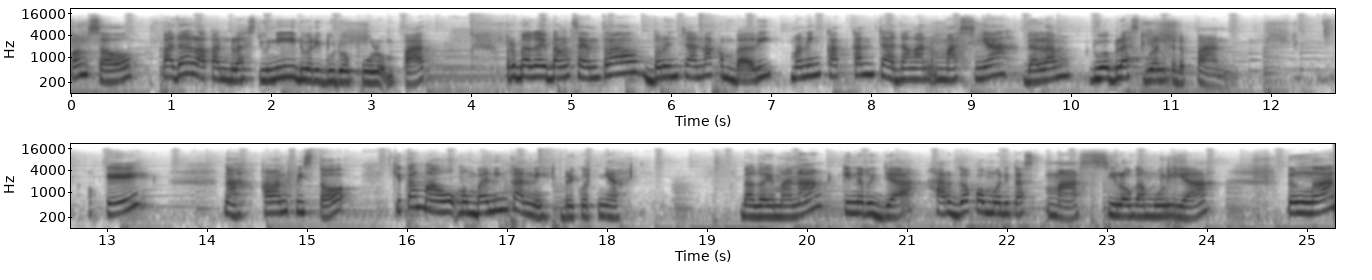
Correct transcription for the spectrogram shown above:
Council pada 18 Juni 2024, Berbagai bank sentral berencana kembali meningkatkan cadangan emasnya dalam 12 bulan ke depan. Oke. Nah, kawan Visto, kita mau membandingkan nih berikutnya. Bagaimana kinerja harga komoditas emas si logam mulia dengan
